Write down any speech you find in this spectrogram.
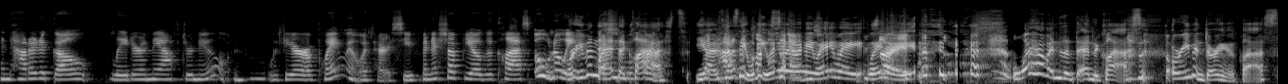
And how did it go later in the afternoon with your appointment with her? So you finish up yoga class. Oh no, wait, or even the end of class. Yeah, I was gonna say, wait, wait, wait, wait, wait, wait, wait. what happens at the end of class, or even during a class?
